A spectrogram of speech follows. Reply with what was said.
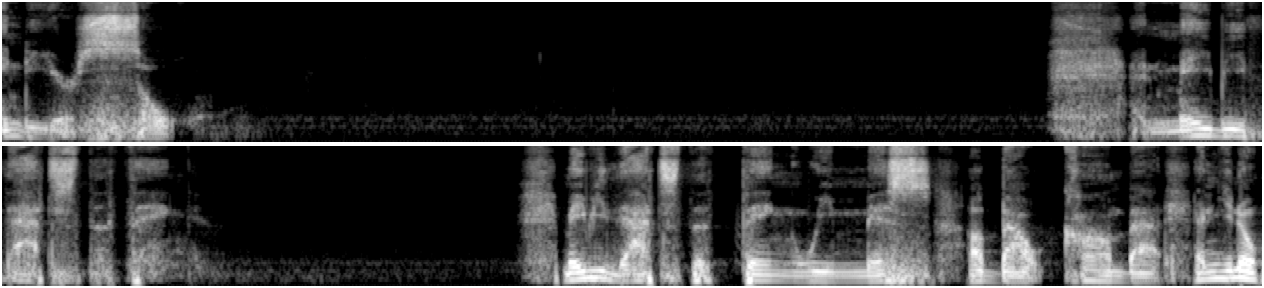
Into your soul. And maybe that's the thing. Maybe that's the thing we miss about combat. And you know,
